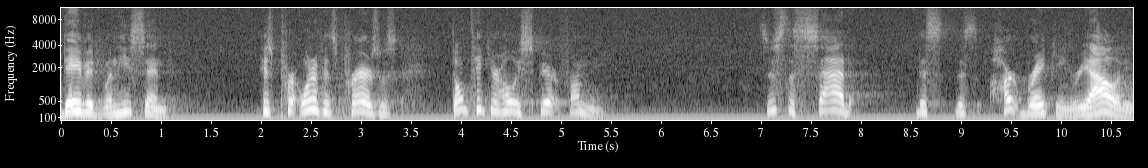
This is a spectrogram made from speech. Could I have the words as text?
David, when he sinned, his one of his prayers was, Don't take your Holy Spirit from me. It's just this sad, this, this heartbreaking reality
